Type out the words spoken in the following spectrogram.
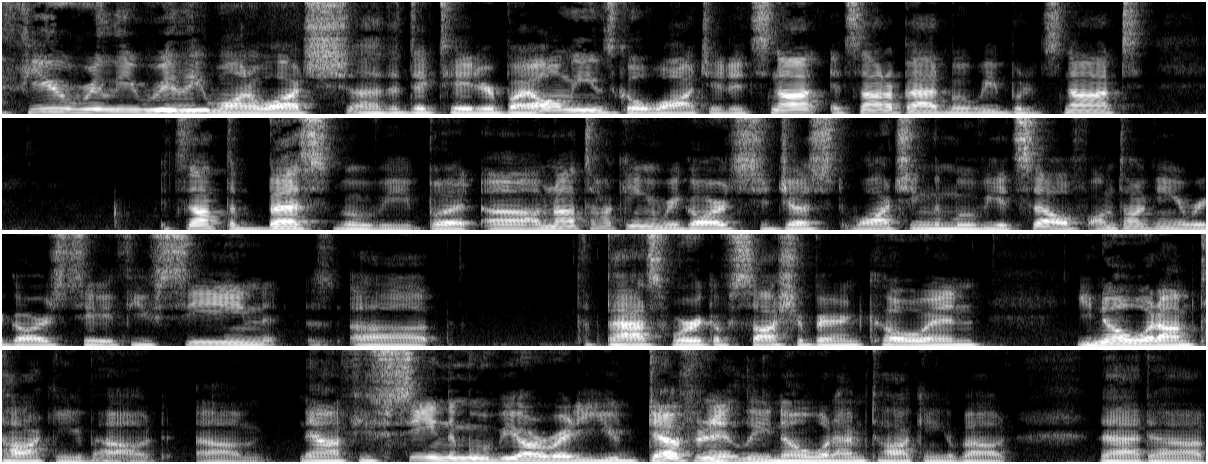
if you really, really want to watch uh, The Dictator, by all means, go watch it. It's not, it's not a bad movie, but it's not, it's not the best movie. But uh, I'm not talking in regards to just watching the movie itself. I'm talking in regards to if you've seen uh, the past work of Sacha Baron Cohen, you know what I'm talking about. Um, now, if you've seen the movie already, you definitely know what I'm talking about. That uh,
